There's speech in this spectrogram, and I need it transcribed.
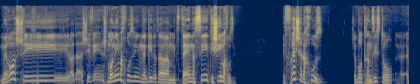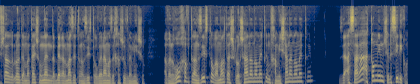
מראש היא, לא יודע, 70, 80 אחוזים, נגיד אתה מצטיין נשיא, 90 אחוזים. הפרש של אחוז, שבו טרנזיסטור, אפשר, לא יודע, מתישהו אולי נדבר על מה זה טרנזיסטור ולמה זה חשוב למישהו. אבל רוחב טרנזיסטור, אמרת שלושה ננומטרים, חמישה ננומטרים, זה עשרה אטומים של סיליקון.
